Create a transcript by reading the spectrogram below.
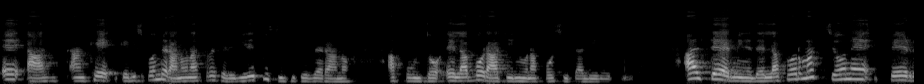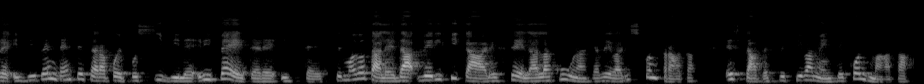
e anche che risponderanno a un'altra serie di requisiti che verranno appunto elaborati in un'apposita linea guida. Al termine della formazione per il dipendente sarà poi possibile ripetere il test in modo tale da verificare se la lacuna che aveva riscontrata è stata effettivamente colmata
